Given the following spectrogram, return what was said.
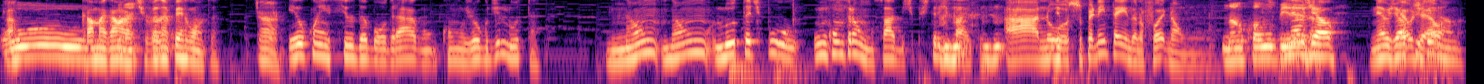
Uh, Calma, calma, grande deixa eu fazer uma pergunta. Ah, Eu conheci o Double Dragon como jogo de luta. Não, não luta tipo um contra um, sabe? Tipo Street Uhum, Fighter. ah no Super Nintendo, não foi? Não. Não como Beat'em Neo. Geo. Neo Geo Neo. Fliperama.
